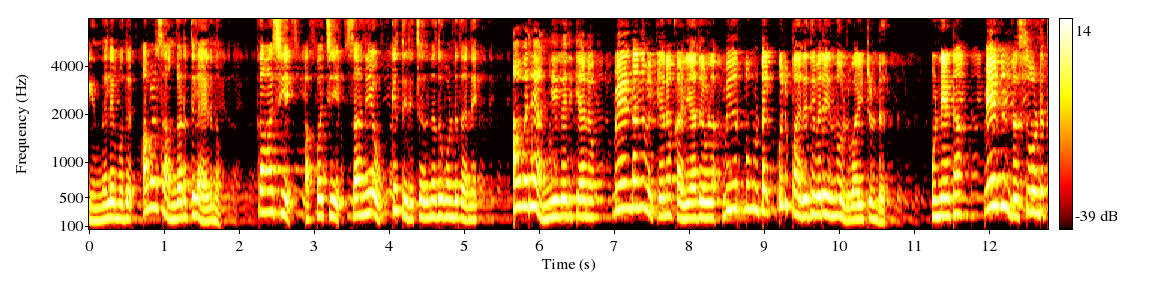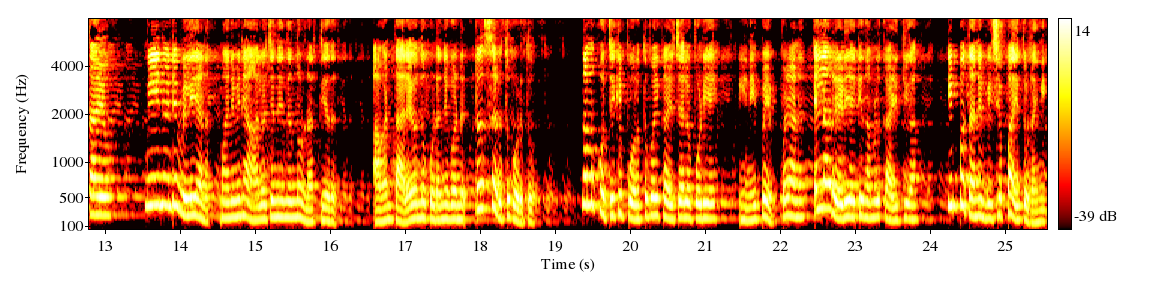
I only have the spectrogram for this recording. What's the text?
ഇന്നലെ മുതൽ അവൾ സങ്കടത്തിലായിരുന്നു. കാശിയെ അപ്പച്ചിയെ സനയെ ഒക്കെ തിരിച്ചറിഞ്ഞതുകൊണ്ട് തന്നെ അവരെ അംഗീകരിക്കാനോ വേണ്ടെന്ന് വെക്കാനോ കഴിയാതെയുള്ള വീർപ്പുമുട്ടൽ ഒരു പരിധിവരെ ഇന്ന് ഒഴിവായിട്ടുണ്ട്. ഉണ്ണേട്ടാ വേഗം ഡ്രസ്സ് കൊണ്ട് തായോ? മീനുവിന്റെ വിളിയാണ് മനുവിനെ ആലോചനയിൽ നിന്ന് ഉണർത്തിയത്. അവൻ തലയൊന്ന് കുടഞ്ഞുകൊണ്ട് ഡ്രസ്സ് എടുത്തു കൊടുത്തു. നമുക്ക് ഉച്ചയ്ക്ക് പുറത്തു പോയി കഴിച്ചാലോ പൊടിയെ? ഇനിയിപ്പോ എപ്പോഴാണ്? എല്ലാം റെഡിയാക്കി നമ്മൾ കഴിക്കുക. ഇപ്പൊ തന്നെ വിശപ്പായി തുടങ്ങി.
